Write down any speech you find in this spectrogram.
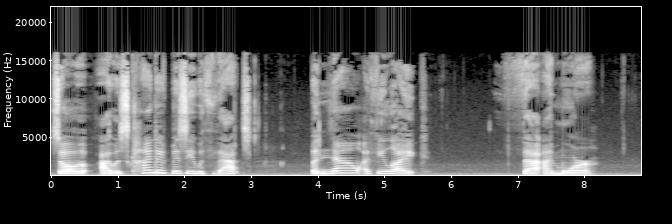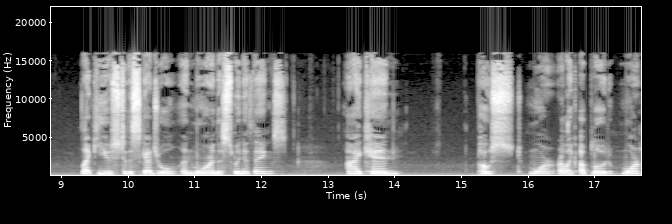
So I was kind of busy with that. But now I feel like that I'm more like used to the schedule and more in the swing of things. I can post more or like upload more.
